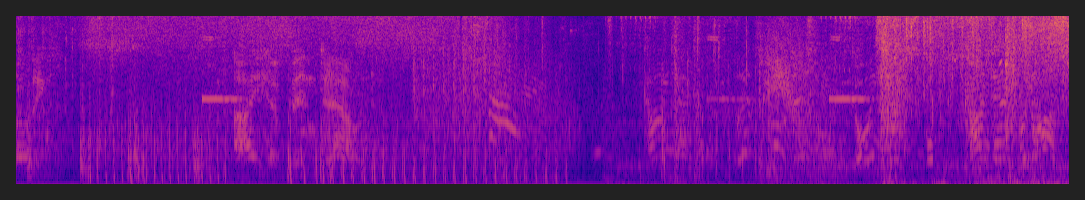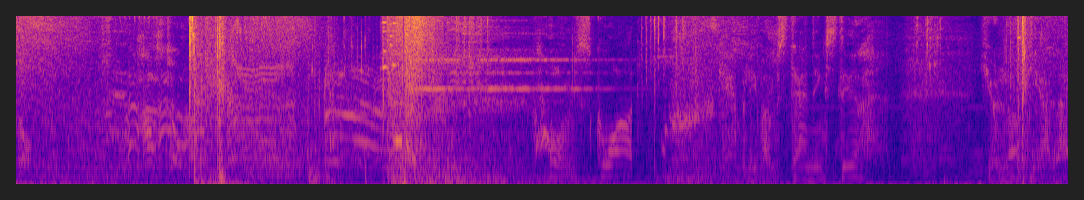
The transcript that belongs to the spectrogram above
Reloading. I have been down. Contact. Let's go. Going to. Contact with hostile. Hostile right. Home squad. Can't believe I'm standing still. You're lucky I like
